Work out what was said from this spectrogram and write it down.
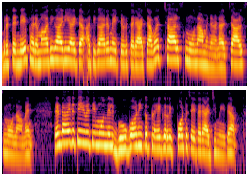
ബ്രിട്ടന്റെ പരമാധികാരിയായിട്ട് അധികാരമേറ്റെടുത്ത രാജാവ് ചാൾസ് മൂന്നാമനാണ്. ചാൾസ് മൂന്നാമൻ. രണ്ടായിരത്തി ഇരുപത്തി മൂന്നിൽ ഭൂബോണിക് പ്ലേഗ് റിപ്പോർട്ട് ചെയ്ത രാജ്യമേത്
